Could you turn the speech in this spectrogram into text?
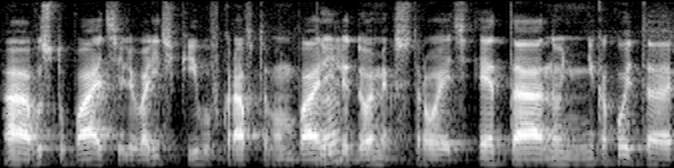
а, выступать или варить пиво в крафтовом баре Да. или домик строить. Это, ну, не какой-то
